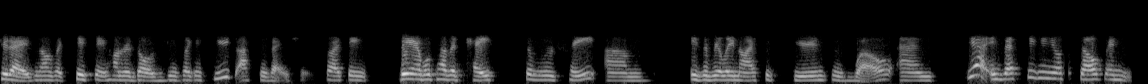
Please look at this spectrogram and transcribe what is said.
two days and I was like $1,500, which was like a huge activation. So I think being able to have a taste a retreat, um, is a really nice experience as well. And yeah, investing in yourself and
